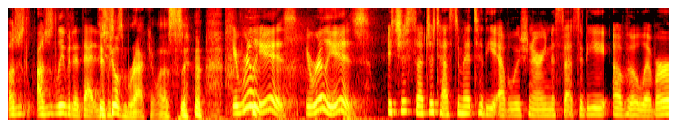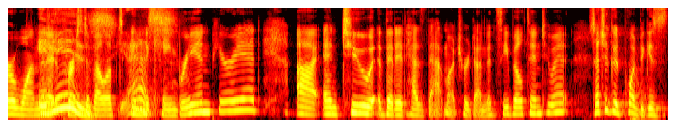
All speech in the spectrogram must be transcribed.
I'll just I'll just leave it at that. It's It just- feels miraculous. it really is. It really is. It's just such a testament to the evolutionary necessity of the liver, one, that It it, first is, developed in the. Cambrian period, uh, and two, that it has that much redundancy built into it. Such a good point because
